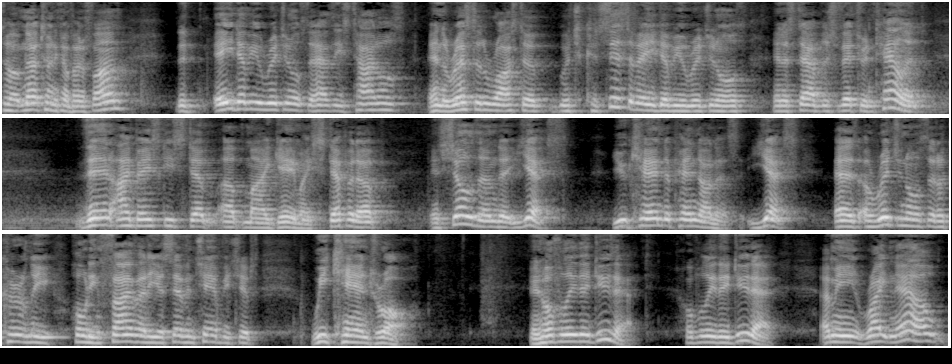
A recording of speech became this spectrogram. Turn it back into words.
so I'm not Tony Khan, but if I'm the AEW originals that have these titles and the rest of the roster, which consists of AEW originals and established veteran talent, then I basically step up my game. I step it up and show them that yes, you can depend on us. Yes, as originals that are currently holding five out of your seven championships, we can draw. And hopefully they do that. Hopefully they do that. I mean, right now,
